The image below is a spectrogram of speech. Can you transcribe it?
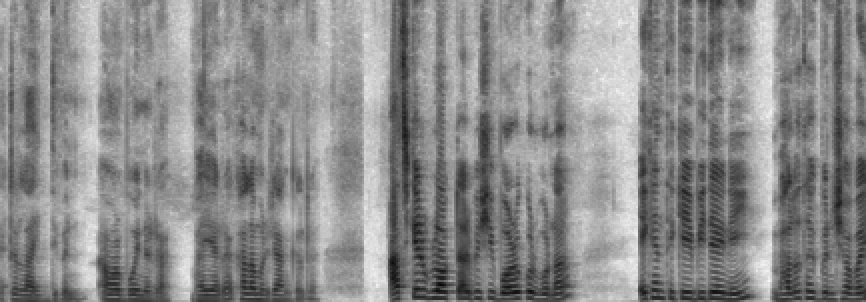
একটা লাইক দিবেন, আমার বইনারা ভাইয়ারা খালামুড়ির আঙ্কেলরা আজকের ব্লগটা আর বেশি বড় করব না। এখান থেকে বিদায় নেই। ভালো থাকবেন সবাই।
